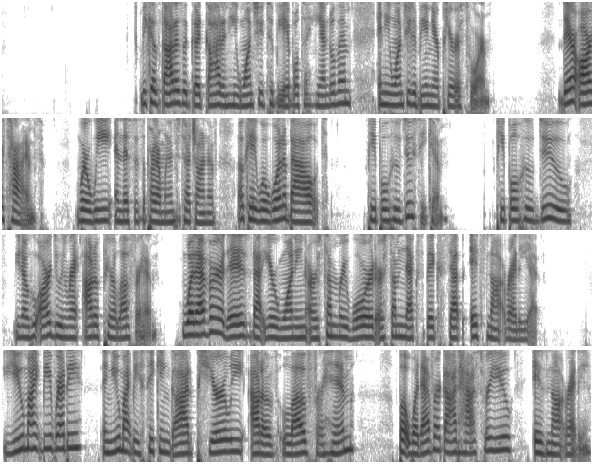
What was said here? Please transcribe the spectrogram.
Because God is a good God and he wants you to be able to handle them and he wants you to be in your purest form. There are times where we, and this is the part I wanted to touch on of, okay, well, what about people who do seek him? People who do you know, who are doing right out of pure love for Him. Whatever it is that you're wanting, or some reward, or some next big step, it's not ready yet. You might be ready and you might be seeking God purely out of love for Him, but whatever God has for you is not ready.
